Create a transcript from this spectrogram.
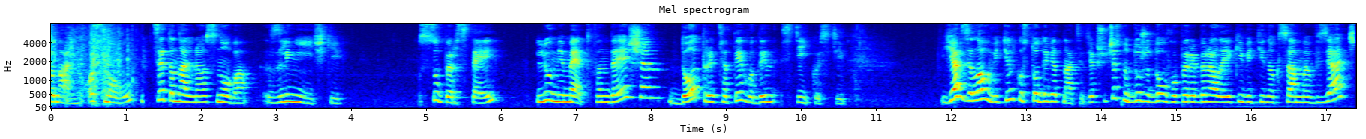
тональну основу. Це тональна основа з лінієчки Superstay Lumi Matte Foundation до 30 годин стійкості. Я взяла у відтінку 119. Якщо чесно, дуже довго перебирала, який відтінок саме взяти.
